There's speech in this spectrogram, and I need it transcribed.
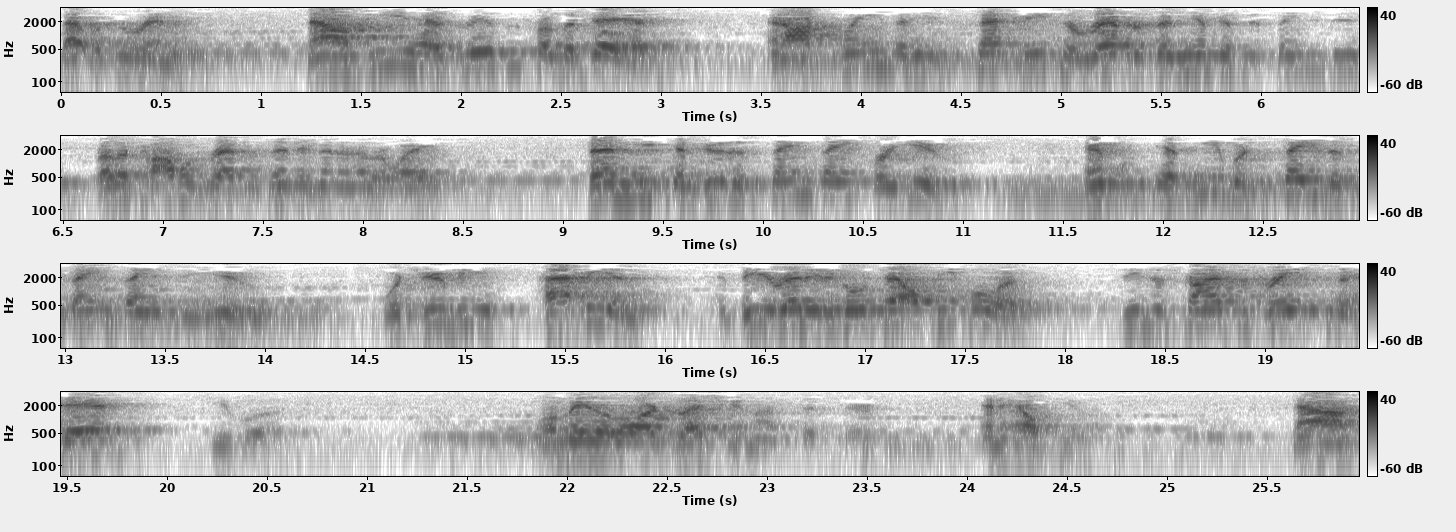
That was the remedy. Now, if he has risen from the dead, and I claim that he sent me to represent him just the same as Brother Cobble's represented him in another way, then he can do the same thing for you. And if he would say the same thing to you, would you be happy and, and be ready to go tell people that Jesus Christ is raised from the dead? You would. Well, may the Lord bless you, my sister, and help you. Now,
